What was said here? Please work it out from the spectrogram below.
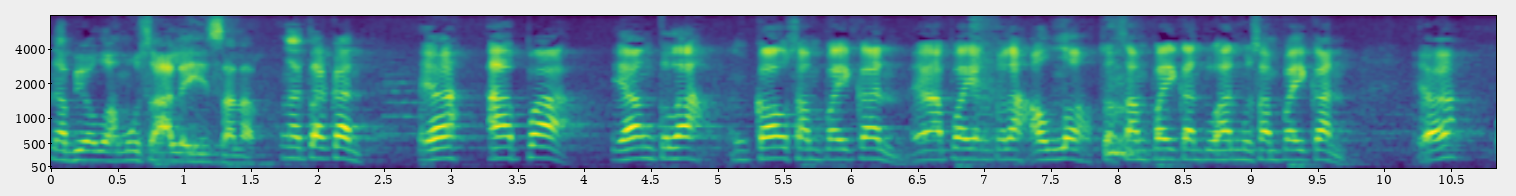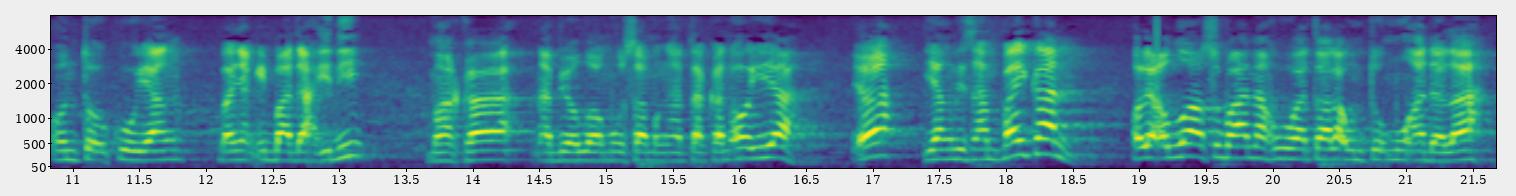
Nabi Allah Musa alaihi salam mengatakan ya apa yang telah engkau sampaikan ya apa yang telah Allah sampaikan Tuhanmu sampaikan ya untukku yang banyak ibadah ini maka Nabi Allah Musa mengatakan oh iya ya yang disampaikan oleh Allah Subhanahu wa taala untukmu adalah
